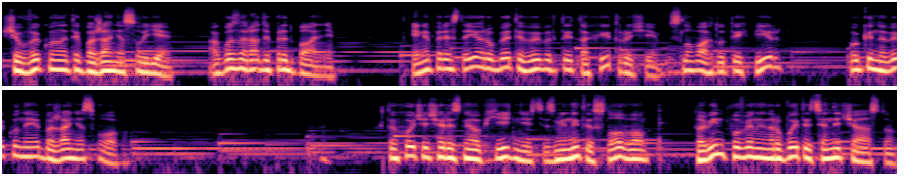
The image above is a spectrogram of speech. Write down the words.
щоб виконати бажання своє, або заради придбання, і не перестає робити виверти та хитрощі в словах до тих пір, поки не виконує бажання свого. Хто хоче через необхідність змінити слово, то він повинен робити це нечасто,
